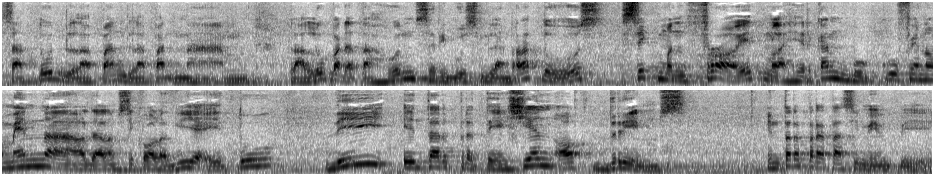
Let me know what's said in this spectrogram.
1886. Lalu pada tahun 1900, Sigmund Freud melahirkan buku fenomenal dalam psikologi yaitu The Interpretation of Dreams. Interpretasi mimpi.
